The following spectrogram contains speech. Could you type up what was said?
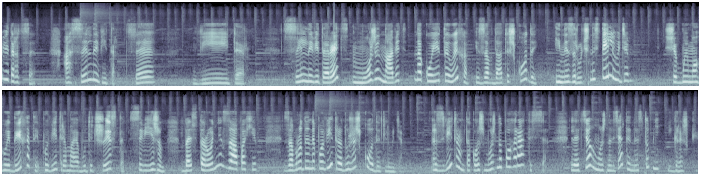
вітерцем, а сильний вітер це вітер. Сильний вітерець може навіть накоїти лиха і завдати шкоди і незручностей людям. Щоб ми могли дихати, повітря має бути чистим, свіжим, без сторонніх запахів. Забруднене повітря дуже шкодить людям. З вітром також можна погратися. Для цього можна взяти наступні іграшки:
